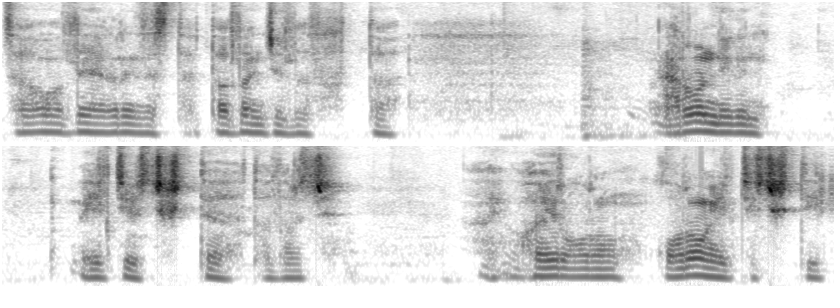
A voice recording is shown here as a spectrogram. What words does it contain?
цагаан уулын агрын застав 7 жил болохтой 11-нд хэлж ирчгтэй толгорж 2 3 3 хэлж ирчгтийг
